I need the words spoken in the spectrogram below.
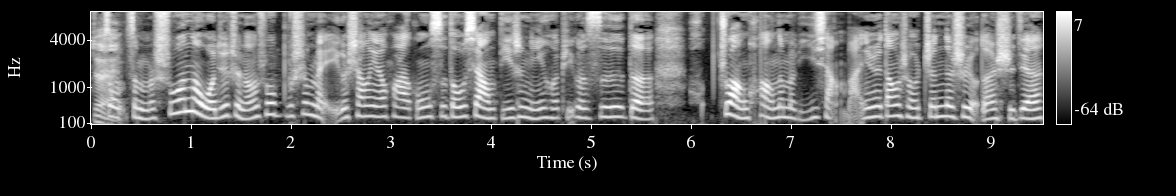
对怎怎么说呢？我觉得只能说，不是每一个商业化的公司都像迪士尼和皮克斯的状况那么理想吧。因为当时候真的是有段时间，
